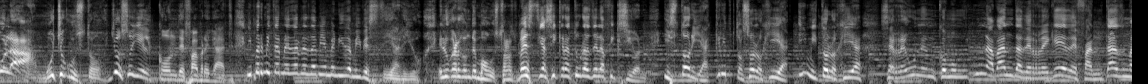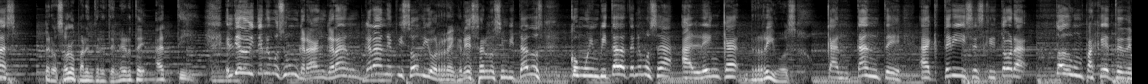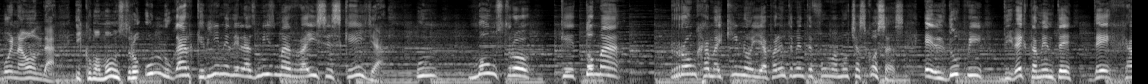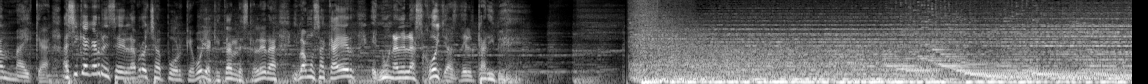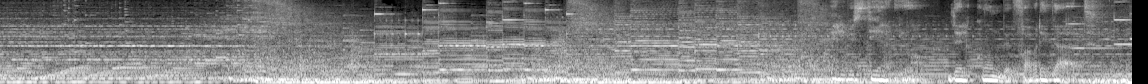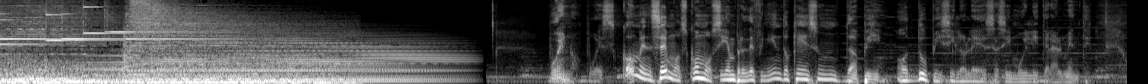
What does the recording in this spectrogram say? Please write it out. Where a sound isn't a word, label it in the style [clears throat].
Hola, mucho gusto. Yo soy el Conde Fabregat y permítanme darles la bienvenida a mi bestiario, el lugar donde monstruos, bestias y criaturas de la ficción, historia, criptozoología y mitología se reúnen como una banda de reggae de fantasmas pero solo para entretenerte a ti. El día de hoy tenemos un gran, gran, gran episodio. Regresan los invitados. Como invitada tenemos a Alenka Ríos, cantante, actriz, escritora, todo un paquete de buena onda. Y como monstruo, un lugar que viene de las mismas raíces que ella. Un monstruo que toma ron jamaiquino y aparentemente fuma muchas cosas. El Dupi directamente de Jamaica. Así que agárrense de la brocha porque voy a quitar la escalera y vamos a caer en una de las joyas del Caribe. Del conde Fabregat. Comencemos como siempre definiendo qué es un duppy o duppy si lo lees así muy literalmente.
